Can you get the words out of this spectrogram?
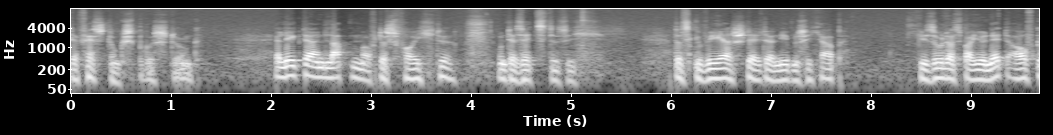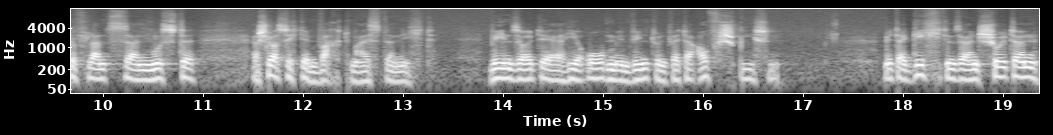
der Festungsbrüstung. Er legte einen Lappen auf das Feuchte und er setzte sich. Das Gewehr stellte er neben sich ab. Wieso das Bajonett aufgepflanzt sein musste, erschloss sich dem Wachtmeister nicht. Wen sollte er hier oben in Wind und Wetter aufspießen? Mit der Gicht in seinen Schultern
